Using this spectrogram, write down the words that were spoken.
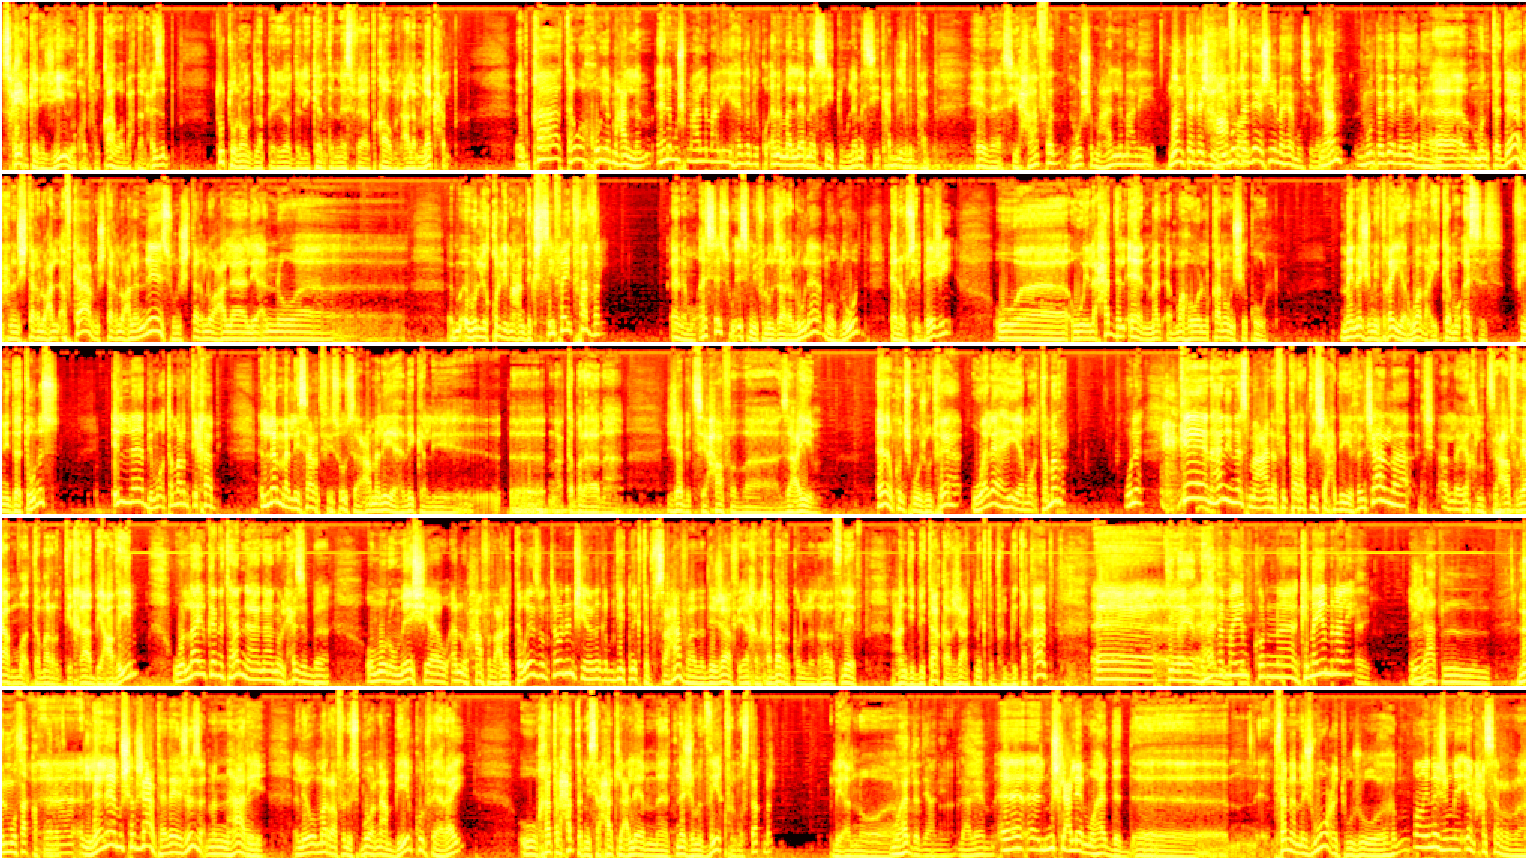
صحيح كان يجي ويقعد في القهوة بحذا الحزب توتو لون لا بيريود اللي كانت الناس فيها تقاوم العالم الاكحل بقى توا خويا معلم أنا مش معلم عليه هذا بيقول أنا ما لمسيته لمسيت حد جبت حد هذا سي حافظ مش معلم عليه. منتدى شنو؟ المنتدى شنو مهامه سيدي؟ نعم. المنتدى ما هي مهامه آه منتدى. نحن نشتغلوا على الأفكار ونشتغلوا على الناس ونشتغلوا على لأنه آه واللي يقول لي ما عندكش صفة يتفضل. أنا مؤسس واسمي في الوزارة الأولى موجود أنا وسي الباجي و... وإلى حد الآن ما هو القانون شو يقول؟ ما ينجم يتغير وضعي كمؤسس في نداء تونس إلا بمؤتمر انتخابي. لما اللي صارت في سوسة عملية هذيك اللي آه نعتبرها أنا جابت سي حافظ آه زعيم. أنا ما كنتش موجود فيها ولا هي مؤتمر ولا كان هاني نسمع معنا في طراطيش حديث إن شاء الله إن شاء الله يخلط سي حافظ يعمل مؤتمر انتخابي عظيم. والله وكان نتهنى أنا الحزب اموره ماشيه وانه حافظ على التوازن. تو نمشي. أنا بديت نكتب في الصحافة. هذا déjà في آخر خبر كل نهار ثلاث عندي بطاقة. رجعت نكتب في البطاقات. آه كما ينبني هذا ما يمكن كما ينبني عليه رجعت للمثقف. آه لا لا مش رجعت. هذا جزء من نهاري. اللي هو مرة في الأسبوع نعم بيه نقول فيها رأي. وخاطر حتى مساحات الإعلام تنجم تضيق في المستقبل. لأنه مهدد يعني الإعلام؟ آه مش الإعلام مهدد آه ثم مجموعه وجوه ينجم ينحسر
